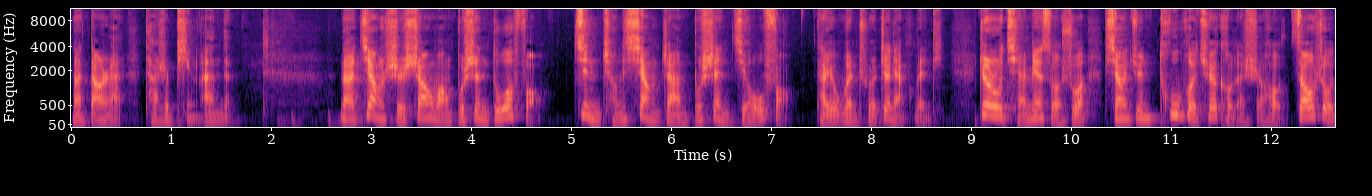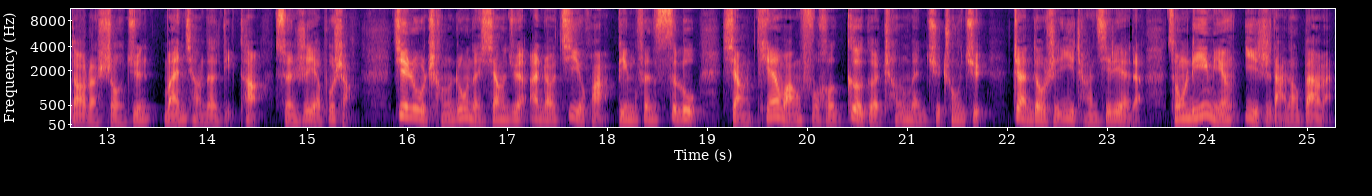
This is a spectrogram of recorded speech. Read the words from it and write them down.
那当然他是平安的。那将士伤亡不甚多否？进城巷战不甚久否？他又问出了这两个问题。正如前面所说，湘军突破缺口的时候，遭受到了守军顽强的抵抗，损失也不少。进入城中的湘军按照计划兵分四路，向天王府和各个城门去冲去，战斗是异常激烈的，从黎明一直打到傍晚，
